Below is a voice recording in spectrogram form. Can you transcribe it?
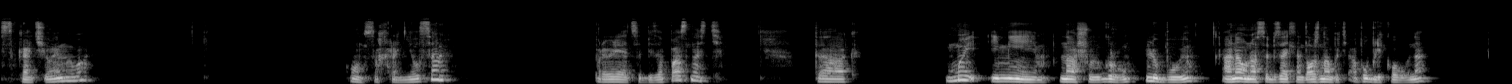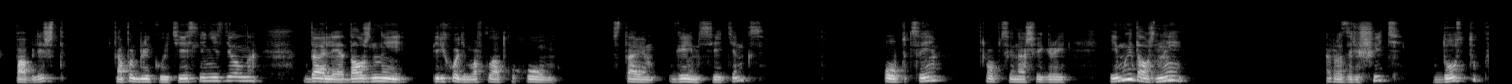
Скачиваем его. Он сохранился. Проверяется безопасность. Так, мы имеем нашу игру, любую. Она у нас обязательно должна быть опубликована. Published. Опубликуйте, если не сделано. Далее должны, переходим во вкладку Home, ставим Game Settings, опции, опции нашей игры. И мы должны разрешить доступ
